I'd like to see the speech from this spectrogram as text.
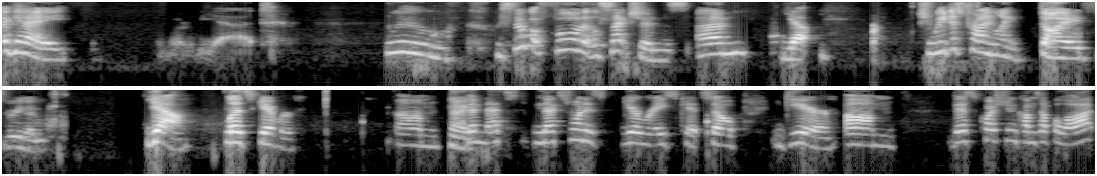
okay. Where are we at? Woo. We've still got four little sections. Um, yep. Should we just try and like dive through them? Yeah, let's give her. Um, okay. The next next one is your race kit. So gear. Um, this question comes up a lot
